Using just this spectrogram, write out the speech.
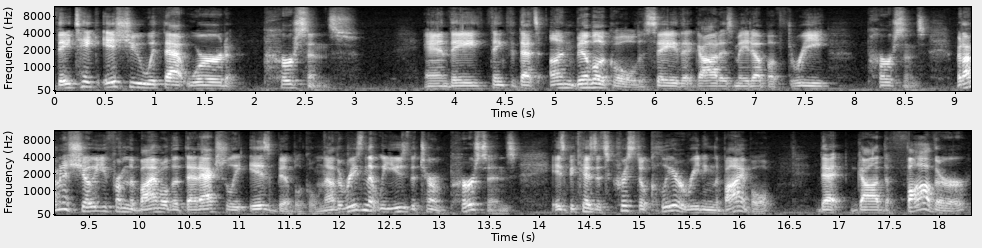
they take issue with that word persons. And they think that that's unbiblical to say that God is made up of three persons. But I'm going to show you from the Bible that that actually is biblical. Now, the reason that we use the term persons is because it's crystal clear reading the Bible that God the Father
